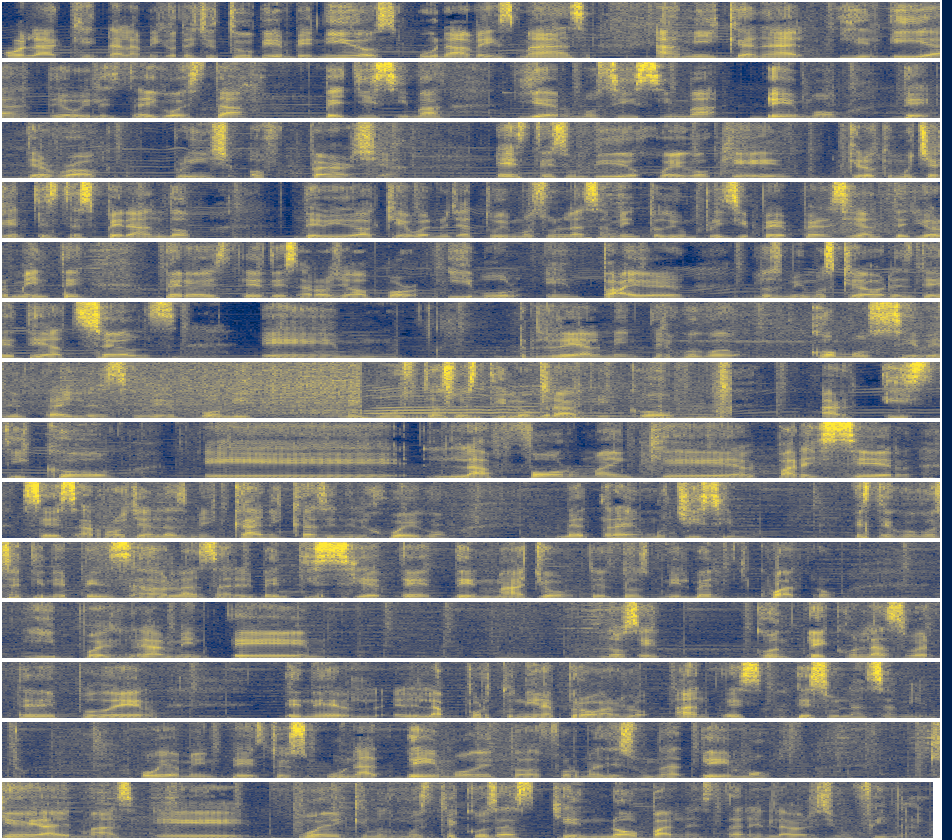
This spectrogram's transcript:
Hola, ¿qué tal amigos de YouTube? Bienvenidos una vez más a mi canal y el día de hoy les traigo esta bellísima y hermosísima demo de The Rock Prince of Persia. Este es un videojuego que creo que mucha gente está esperando debido a que bueno ya tuvimos un lanzamiento de un príncipe de Persia anteriormente pero este es desarrollado por Evil Empire los mismos creadores de Dead Cells em, realmente el juego como se ve en el tráiler se ve bonito. Me gusta su estilo gráfico artístico eh, la forma en que al parecer se desarrollan las mecánicas en el juego me atrae muchísimo. Este juego se tiene pensado lanzar el 27 de mayo del 2024 y pues realmente, no sé, conté con la suerte de poder tener la oportunidad de probarlo antes de su lanzamiento. Obviamente esto es una demo, de todas formas es una demo que además eh, puede que nos muestre cosas que no van a estar en la versión final.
